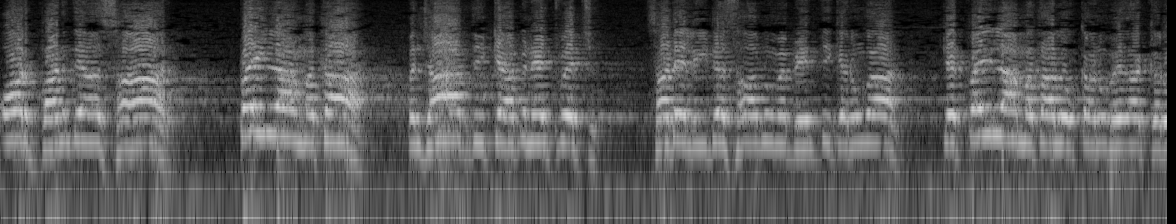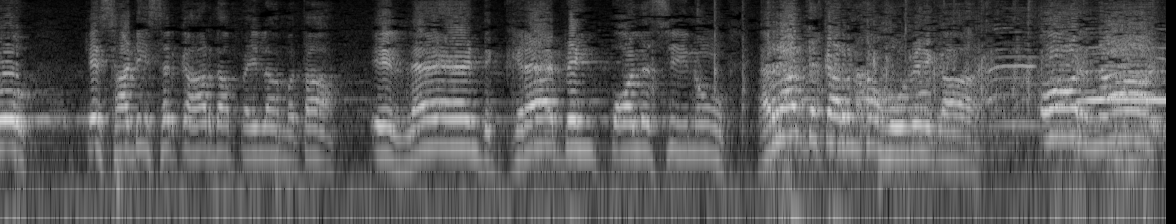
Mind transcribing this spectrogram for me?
ਔਰ ਬਣਦਿਆਂ ਸਾਰ ਪਹਿਲਾ ਮਤਾ ਪੰਜਾਬ ਦੀ ਕੈਬਨਿਟ ਵਿੱਚ ਸਾਡੇ ਲੀਡਰ ਸਾਹਿਬ ਨੂੰ ਮੈਂ ਬੇਨਤੀ ਕਰੂੰਗਾ ਕਿ ਪਹਿਲਾ ਮਤਾ ਲੋਕਾਂ ਨੂੰ ਵੇਦਾ ਕਰੋ ਕਿ ਸਾਡੀ ਸਰਕਾਰ ਦਾ ਪਹਿਲਾ ਮਤਾ ਇਹ ਲੈਂਡ ਗ੍ਰੈਬਿੰਗ ਪਾਲਿਸੀ ਨੂੰ ਰੱਦ ਕਰਨਾ ਹੋਵੇਗਾ। ਔਰ ਨਾਲ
